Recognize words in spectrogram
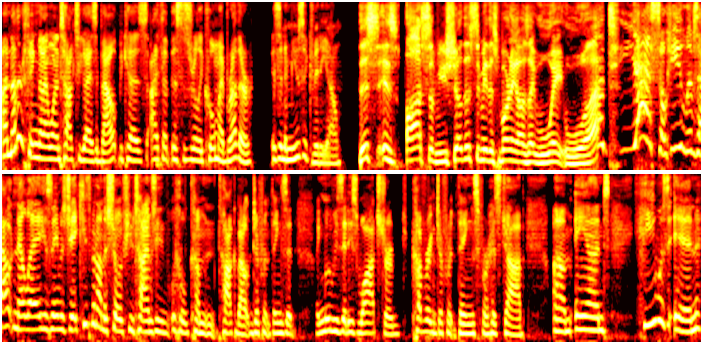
Another thing that I want to talk to you guys about because I thought this is really cool. My brother is in a music video. This is awesome. You showed this to me this morning. I was like, wait, what? Yeah, so he lives out in LA. His name is Jake. He's been on the show a few times. He, he'll come and talk about different things that, like movies that he's watched or covering different things for his job. Um, and he was in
